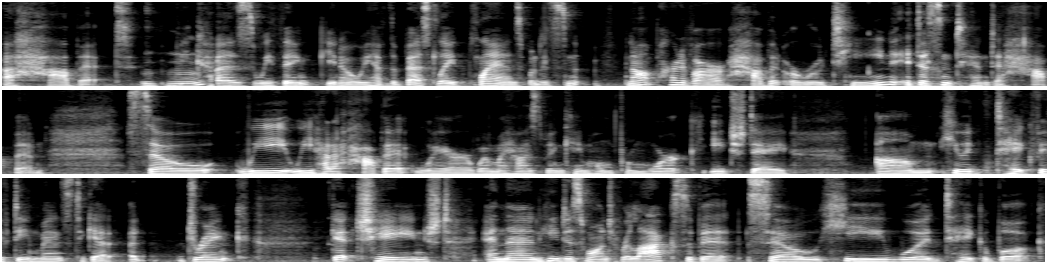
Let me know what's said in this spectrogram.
a habit. Mm-hmm. because we think you know we have the best laid plans but it's not part of our habit or routine. It doesn't tend to happen. So we we had a habit where when my husband came home from work each day um, he would take 15 minutes to get a drink get changed and then he just wanted to relax a bit. So he would take a book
